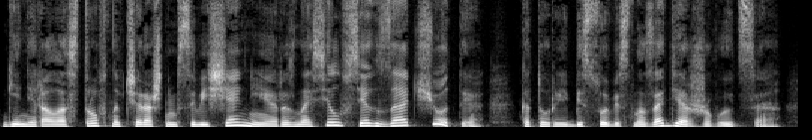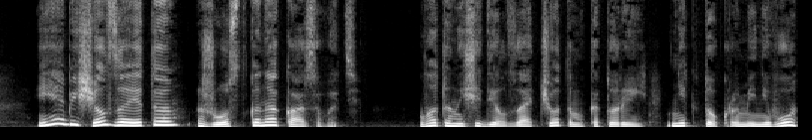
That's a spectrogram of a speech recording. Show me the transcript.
Генерал Остров на вчерашнем совещании разносил всех за отчеты, которые бессовестно задерживаются, и обещал за это жестко наказывать. Вот он и сидел за отчетом, который никто, кроме него,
